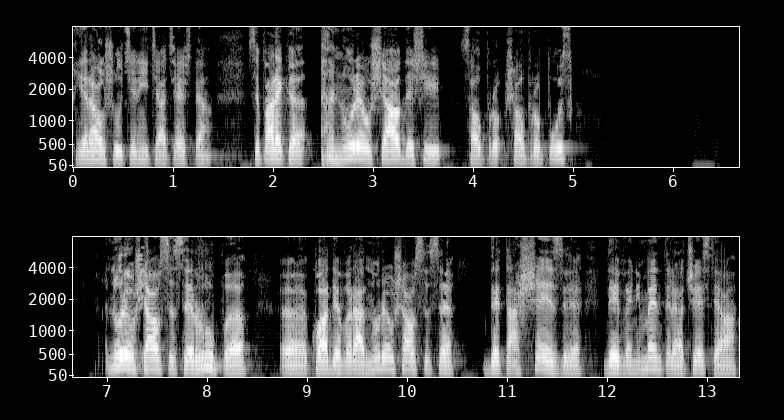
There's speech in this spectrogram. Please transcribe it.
erau și ucenicii aceștia. Se pare că nu reușeau, deși s-au, și-au propus, nu reușeau să se rupă uh, cu adevărat, nu reușeau să se detașeze de evenimentele acestea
